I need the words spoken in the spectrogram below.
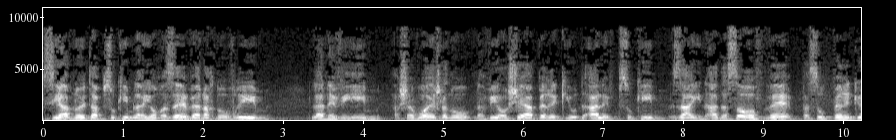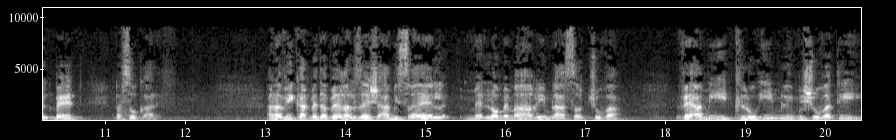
סיימנו את הפסוקים ליום הזה, ואנחנו עוברים לנביאים. השבוע יש לנו נביא הושע, פרק י"א, פסוקים ז' עד הסוף, ופסוק פרק י"ב, פסוק א'. הנביא כאן מדבר על זה שעם ישראל לא ממהרים לעשות תשובה, ועמי תלויים למשובתי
